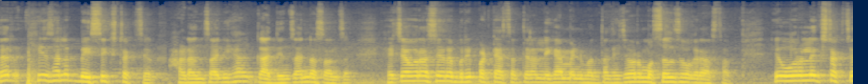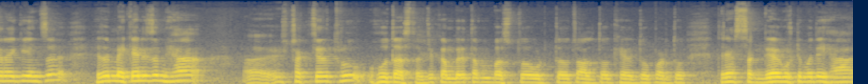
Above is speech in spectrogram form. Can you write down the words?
तर हे झालं बेसिक स्ट्रक्चर हाडांचं आणि ह्या गादींचं आणि नसांचं. ह्याच्यावर असे रबरी पट्टे असतात त्याला लिगामेंट म्हणतात ह्याच्यावर मसल्स वगैरे असतात. हे ओव्हरऑल एक स्ट्रक्चर आहे की यांचं ह्याचं मेकॅनिझम ह्या स्ट्रक्चर थ्रू होत असतं. जे कमरेत आपण बसतो उठतो चालतो खेळतो पडतो तर ह्या सगळ्या गोष्टीमध्ये ह्या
